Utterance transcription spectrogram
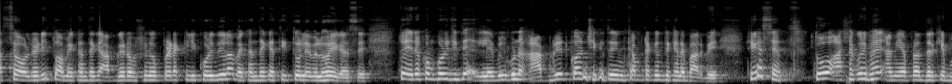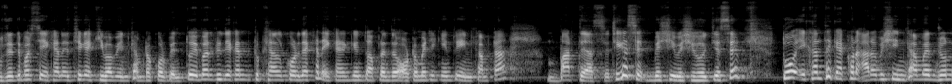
আছে অলরেডি তো আমি এখান থেকে আপগ্রেড অপশনের উপরে একটা ক্লিক করে দিলাম, এখান থেকে তৃতীয় লেভেল হয়ে গেছে। তো এরকম করে যদি লেভেলগুলো আপগ্রেড করেন, সেক্ষেত্রে ইনকামটা কিন্তু এখানে বাড়বে। ঠিক আছে? তো আশা করি ভাই, আমি আপনাদেরকে বুঝাতে পারছি এখানে হচ্ছে কীভাবে ইনকামটা করবেন। তো এবার যদি এখানে একটু খেয়াল করে দেখেন, এখানে কিন্তু আপনাদের অটোমেটিক কিন্তু ইনকামটা বাড়তে আসছে, ঠিক আছে? বেশি বেশি হইতেছে। তো এখান থেকে এখন আরও বেশি ইনকামের জন্য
